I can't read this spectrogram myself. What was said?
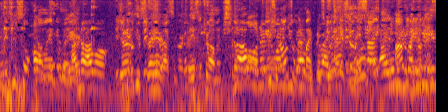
And if you Got so-called my native information. I know I want. Did you Yeah. give up your Right here, business Basil Trauman. No, I want You every should one of also you guys my to principles. write And that. if you decide I will be giving you business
